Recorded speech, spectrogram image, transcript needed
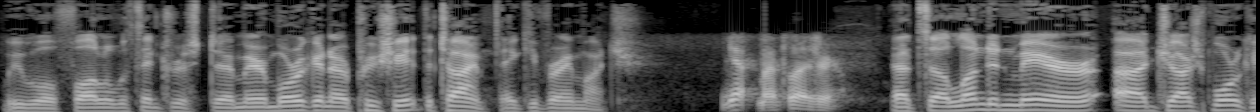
We will follow with interest. Uh, Mayor Morgan, I appreciate the time. Thank you very much. Yeah, my pleasure. That's uh, London Mayor uh, Josh Morgan.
